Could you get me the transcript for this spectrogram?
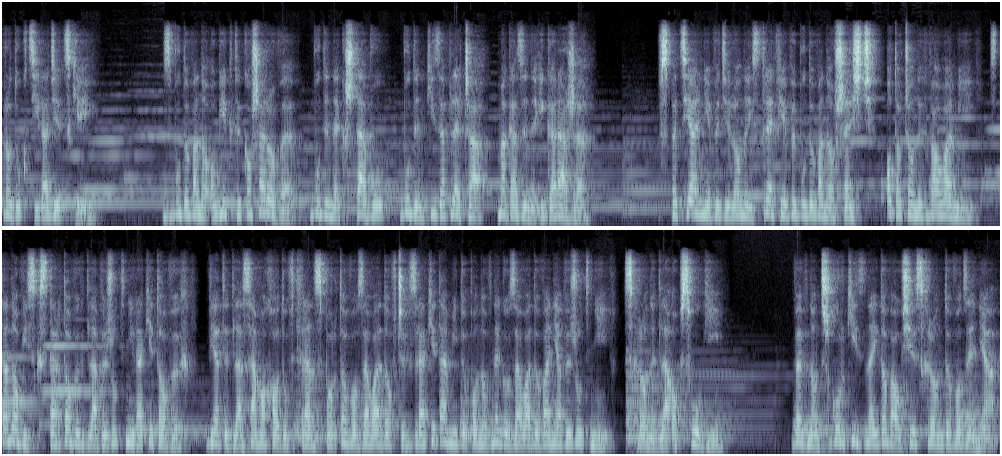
produkcji radzieckiej. Zbudowano obiekty koszarowe, budynek sztabu, budynki zaplecza, magazyny i garaże. W specjalnie wydzielonej strefie wybudowano sześć, otoczonych wałami, stanowisk startowych dla wyrzutni rakietowych, wiaty dla samochodów transportowo-załadowczych z rakietami do ponownego załadowania wyrzutni, schrony dla obsługi. Wewnątrz górki znajdował się schron dowodzenia,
